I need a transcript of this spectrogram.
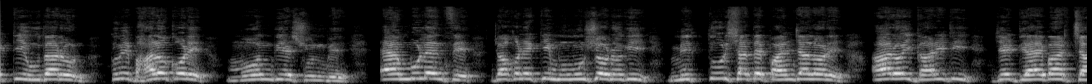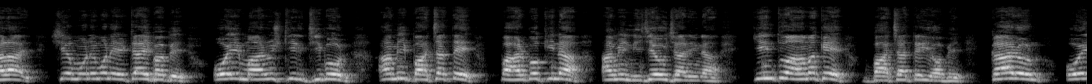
একটি উদাহরণ, তুমি ভালো করে মন দিয়ে শুনবে। অ্যাম্বুলেন্সে যখন একটি মুমূর্ষ রোগী মৃত্যুর সাথে পাঞ্জা লড়ে আর ওই গাড়িটি যে ড্রাইভার চালায়, সে মনে মনে এটাই ভাবে, ওই মানুষটির জীবন আমি বাঁচাতে পারব কি না আমি নিজেও জানি না। কিন্তু আমাকে বাঁচাতেই হবে। কারণ ওই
